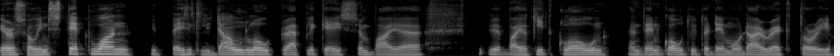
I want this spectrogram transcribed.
here so in step one you basically download the application by a by a git clone and then go to the demo directory.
